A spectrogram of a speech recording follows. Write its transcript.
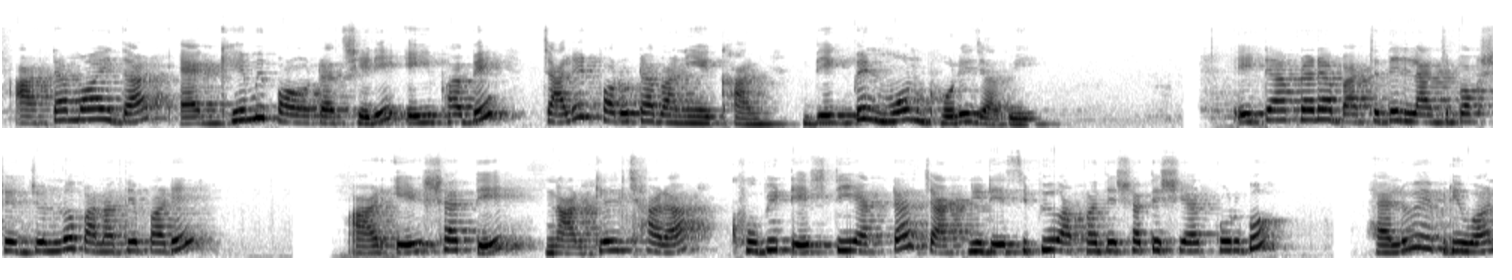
আটা ময়দার একঘেয়েমি পরোটা ছেড়ে এইভাবে চালের পরোটা বানিয়ে খান। দেখবেন মন ভরে যাবে। এটা আপনারা বাচ্চাদের লাঞ্চ বক্সের জন্য বানাতে পারেন। আর এর সাথে নারকেল ছাড়া খুবই টেস্টি একটা চাটনি রেসিপিও আপনাদের সাথে শেয়ার করব। হ্যালো এভরিওয়ান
